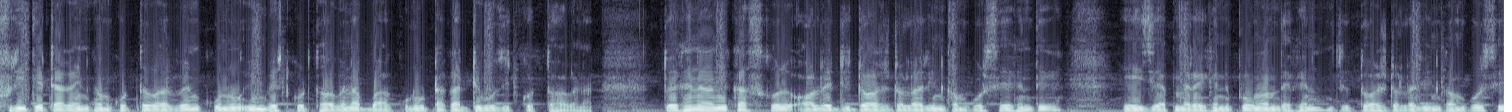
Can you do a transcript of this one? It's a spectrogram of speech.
ফ্রিতে টাকা ইনকাম করতে পারবেন, কোনো ইনভেস্ট করতে হবে না বা কোনো টাকা ডিপোজিট করতে হবে না। তো এখানে আমি কাজ করে অলরেডি দশ ডলার ইনকাম করছি এখান থেকে। এই যে আপনারা এখানে প্রমাণ দেখেন যে দশ ডলার ইনকাম করছি,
